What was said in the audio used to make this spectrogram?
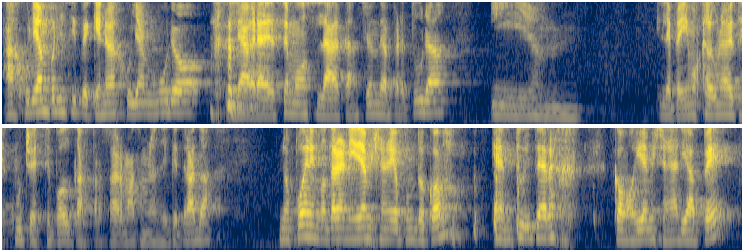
A Julián Príncipe, que no es Julián Muro, le agradecemos la canción de apertura y mm, le pedimos que alguna vez escuche este podcast para saber más o menos de qué trata. Nos pueden encontrar en ideamillonaria.com, en Twitter como Idea Millonaria P,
